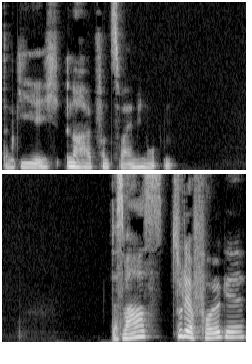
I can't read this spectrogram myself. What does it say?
dann gehe ich innerhalb von zwei Minuten. Das war's zu der Folge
